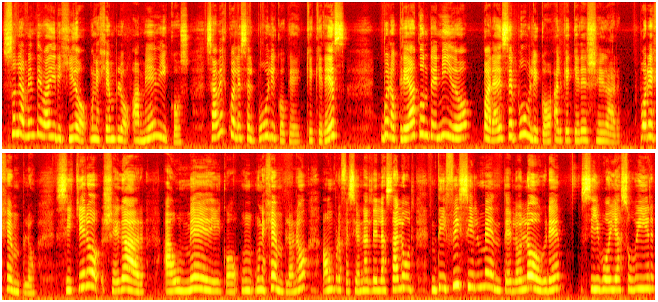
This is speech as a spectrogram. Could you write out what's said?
solamente va dirigido, un ejemplo, a médicos. ¿Sabes cuál es el público que, que querés? Bueno, crea contenido para ese público al que querés llegar. Por ejemplo, si quiero llegar a un médico, un, un, ejemplo, ¿no? A un profesional de la salud, difícilmente lo logre si voy a subir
